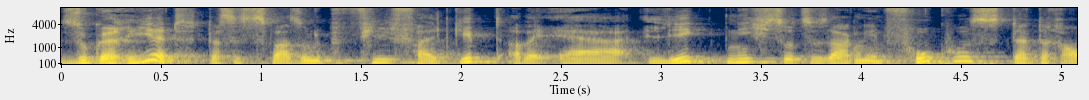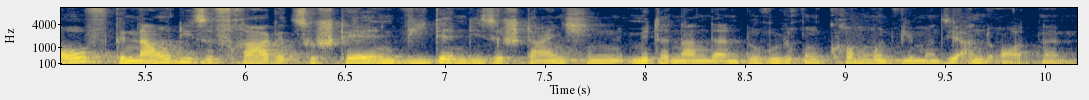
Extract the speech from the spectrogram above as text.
suggeriert, dass es zwar so eine Vielfalt gibt, aber er legt nicht sozusagen den Fokus darauf, genau diese Frage zu stellen, wie denn diese Steinchen miteinander in Berührung kommen und wie man sie anordnen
